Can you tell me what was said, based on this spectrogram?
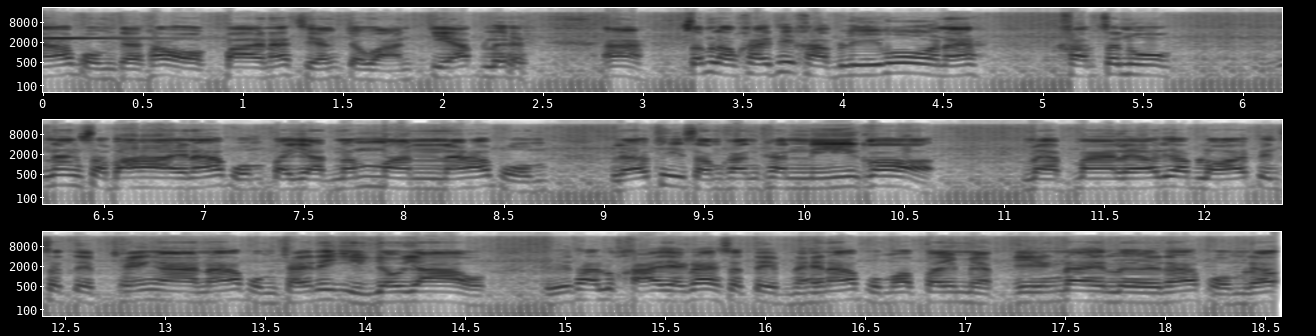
นะครับผมแต่ถ้าออกปลายนะเสียงจะหวานเจี๊ยบเลยอ่าสำหรับใครที่ขับรีโวนะขับสนุกนั่งสบายนะครับผมประหยัดน้ำมันนะครับผมแล้วที่สำคัญคันนี้ก็ แมปมาแล้วเรียบร้อยเป็นสเต็ปใช้งานนะครับผมใช้ได้อีกยาวๆ หรือถ้าลูกค้าอยากได้สเต็ปไหนนะครับผมเอาไปแมปเองได้เลยนะครับผมแล้ว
